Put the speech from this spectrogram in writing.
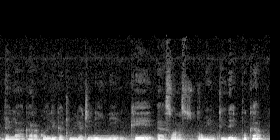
della cara collega Giulia Genini che eh, suona strumenti d'epoca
